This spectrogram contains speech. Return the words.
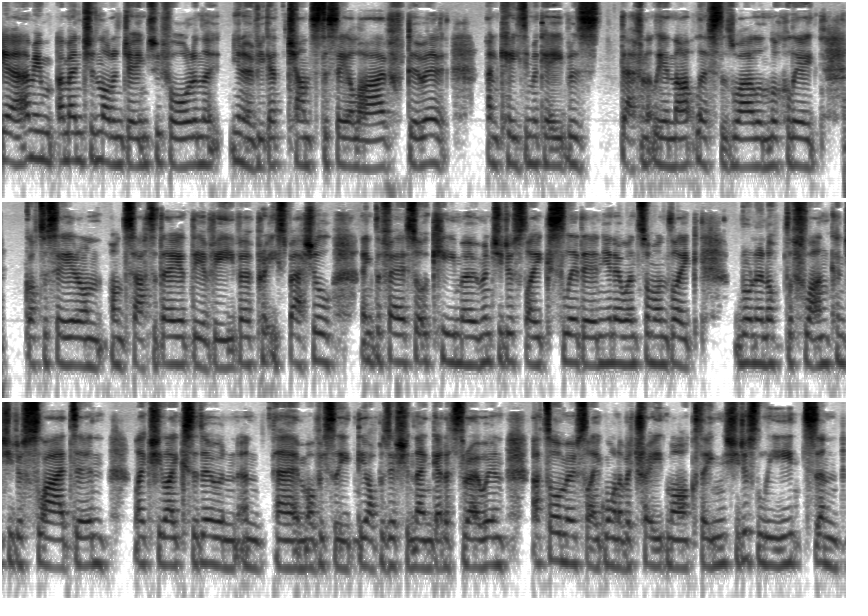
Yeah, I mean, I mentioned Lauren James before, and that you know, if you get a chance to see her live, do it. And Katie McCabe was definitely in that list as well. And luckily, I got to see her on, on Saturday at the Aviva. Pretty special. I think the first sort of key moment, she just like slid in, you know, when someone's like running up the flank and she just slides in like she likes to do. And, and um, obviously, the opposition then get a throw in. That's almost like one of a trademark things. She just leads. And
